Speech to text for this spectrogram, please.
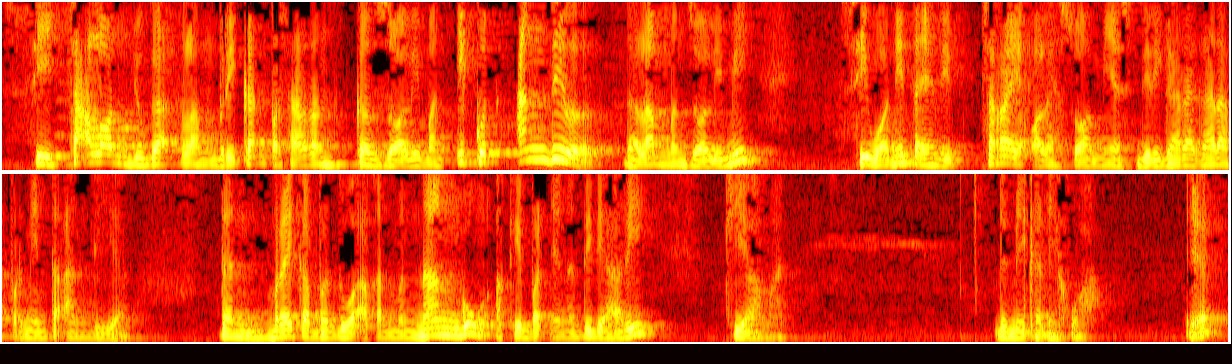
si calon juga telah memberikan persyaratan kezoliman, ikut andil dalam menzolimi si wanita yang dicerai oleh suaminya sendiri gara-gara permintaan dia dan mereka berdua akan menanggung akibatnya nanti di hari kiamat. Demikian ikhwah. Ya.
